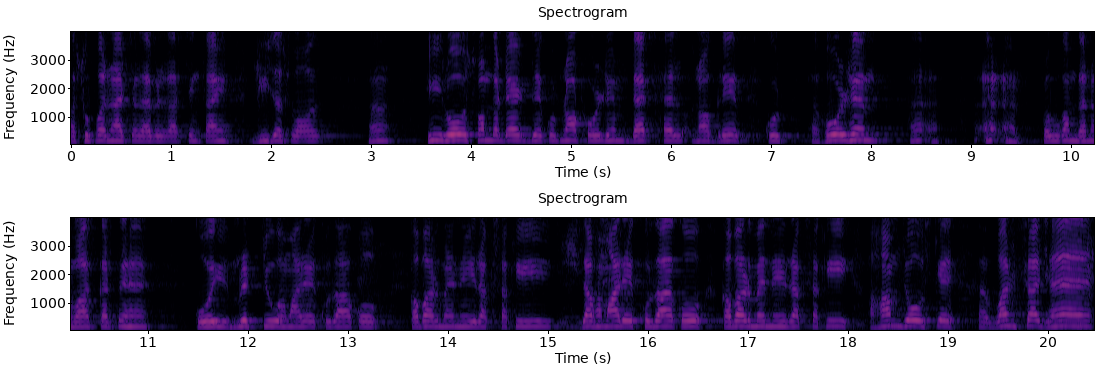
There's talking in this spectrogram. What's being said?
a supernatural everlasting sign Jesus was he rose from the dead they could not hold him death hell not grave could hold him प्रभु का हम धन्यवाद करते हैं, कोई मृत्यु हमारे खुदा को कबर में नहीं रख सकी, जब हमारे खुदा को कबर में नहीं रख सकी, हम जो उसके वंशज हैं,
